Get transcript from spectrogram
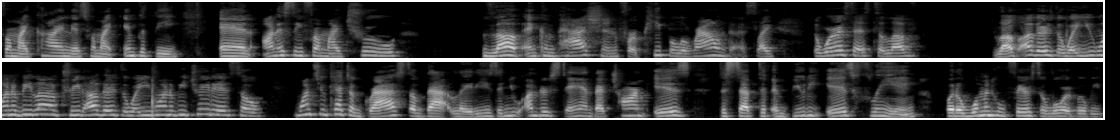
from my kindness, from my empathy, and honestly, from my true love and compassion for people around us. Like the word says to love love others the way you want to be loved, treat others the way you want to be treated. So once you catch a grasp of that, ladies, and you understand that charm is deceptive and beauty is fleeing, but a woman who fears the Lord will be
